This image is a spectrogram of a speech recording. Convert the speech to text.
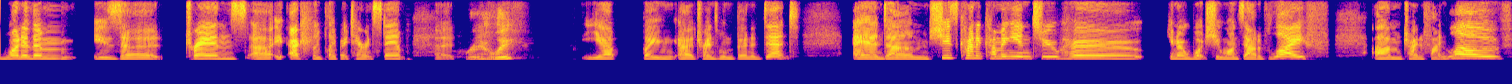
one of them is uh, trans, uh, actually played by Terence Stamp. Uh, really? Yep, playing uh, trans woman Bernadette. And um, she's kind of coming into her you know what she wants out of life um, trying to find love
